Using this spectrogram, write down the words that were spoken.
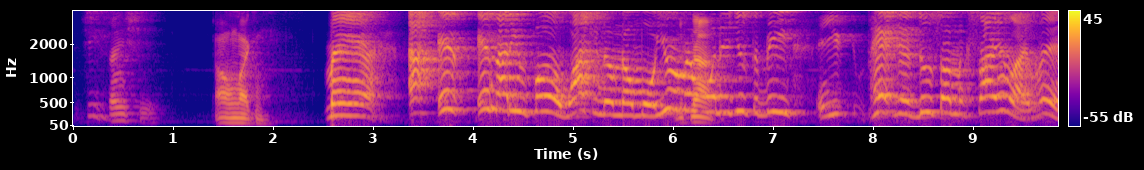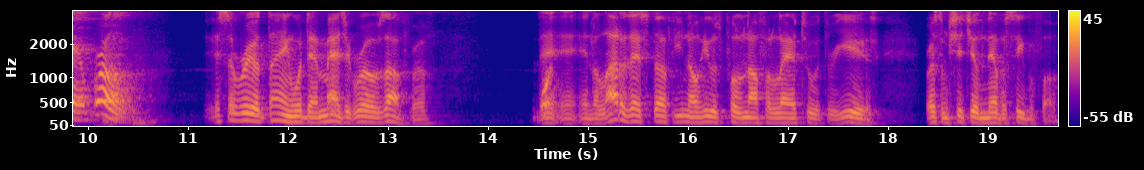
The Chiefs ain't shit. I don't like them. Man, I, it's, it's not even fun watching them no more. You remember when it used to be and you Pat just do something exciting like, man, bro. It's a real thing with that magic rubs off, bro. That, and and a lot of that stuff, you know, he was pulling off for the last two or three years. Bro, some shit you'll never see before.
